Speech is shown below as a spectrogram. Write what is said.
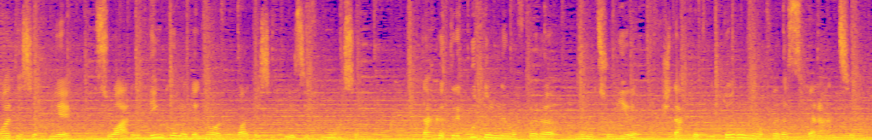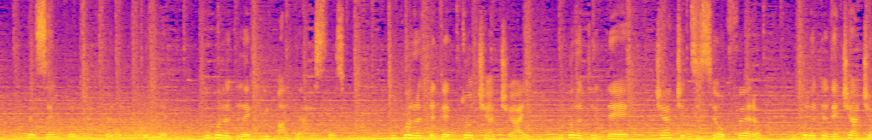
poate să fie soare, dincolo de nord poate să fie zi frumoasă. Dacă trecutul ne oferă mulțumire și dacă viitorul ne oferă speranță, prezentul ne oferă bucurie. Bucură-te de clipa de astăzi, bucură-te de tot ceea ce ai, bucură-te de ceea ce ți se oferă, bucură-te de ceea ce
